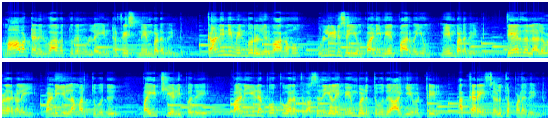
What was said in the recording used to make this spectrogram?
மாவட்ட நிர்வாகத்துடன் உள்ள இன்டர்பேஸ் மேம்பட வேண்டும். கணினி மென்பொருள் நிர்வாகமும் உள்ளீடு செய்யும் பணி மேற்பார்வையும் மேம்பட வேண்டும். தேர்தல் அலுவலர்களை பணியில் அமர்த்துவது பயிற்சி அளிப்பது பணியிட போக்குவரத்து வசதிகளை மேம்படுத்துவது ஆகியவற்றில் அக்கறை செலுத்தப்பட வேண்டும்.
